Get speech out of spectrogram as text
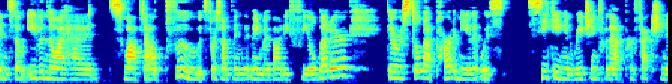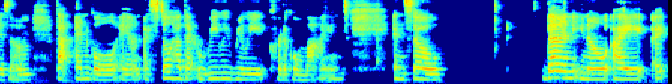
And so, even though I had swapped out foods for something that made my body feel better, there was still that part of me that was seeking and reaching for that perfectionism, that end goal. And I still had that really, really critical mind. And so, then you know i i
